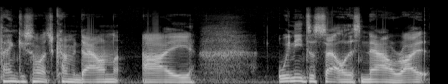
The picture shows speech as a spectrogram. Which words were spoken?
thank you so much for coming down. I we need to settle this now, right?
